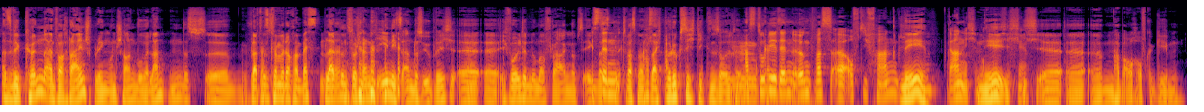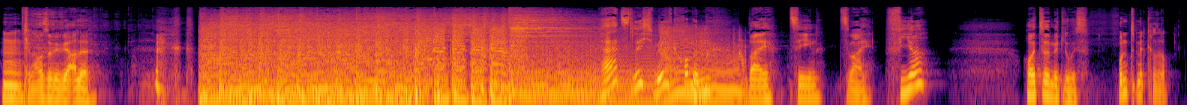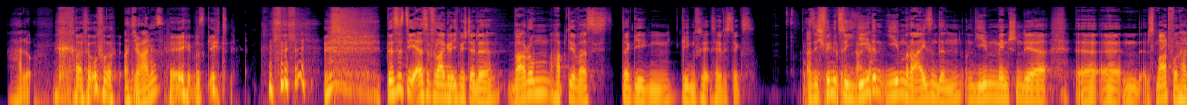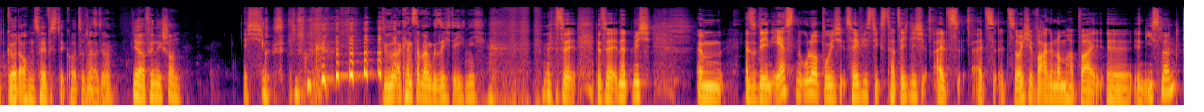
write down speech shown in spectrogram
Also wir können einfach reinspringen und schauen, wo wir landen. Das äh, bleibt Das uns können wir doch am besten. bleibt ne? uns wahrscheinlich eh nichts anderes übrig. Äh, äh, ich wollte nur mal fragen, ob es irgendwas denn- gibt, was man hast- vielleicht berücksichtigen sollte. Hast du dir denn irgendwas äh, auf die Fahnen Nee. geschrieben? Gar nicht. Nee, ich, ich äh, äh, ähm, habe auch aufgegeben. Hm. Genauso wie wir alle. Herzlich willkommen bei 10, 2, 4. Heute mit Luis. Und mit Griso. Hallo. Hallo. Und Johannes? Hey, was geht? das ist die erste Frage, die ich mir stelle. Warum habt ihr was dagegen, gegen Selfie Sticks? Also ich finde, zu jedem, jedem Reisenden und jedem Menschen, der äh, äh, ein Smartphone hat, gehört auch ein Selfie-Stick heutzutage. Ja, finde ich schon. Ich, Du erkennst an meinem Gesicht, ich nicht. das, er- das erinnert mich, ähm, also den ersten Urlaub, wo ich Selfie-Sticks tatsächlich als, als, als solche wahrgenommen habe, war äh, in Island,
